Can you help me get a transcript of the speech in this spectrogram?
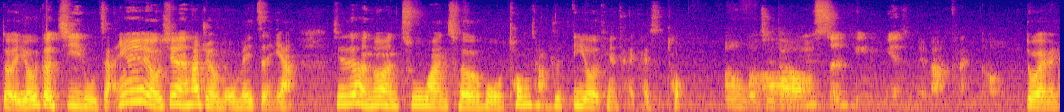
对有一个记录在，因为有些人他觉得我没怎样，其实很多人出完车祸，通常是第二天才开始痛。哦，我知哦道因为，身体里面是没办法看到的。对，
